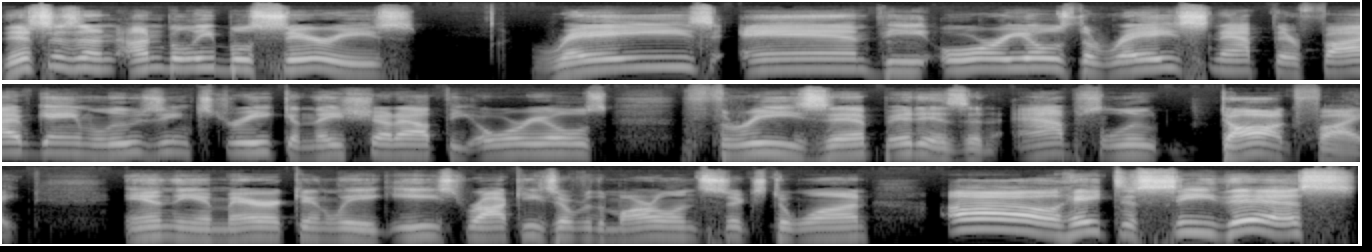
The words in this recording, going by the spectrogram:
This is an unbelievable series. Rays and the Orioles. The Rays snapped their five game losing streak and they shut out the Orioles three zip. It is an absolute dogfight in the American League East. Rockies over the Marlins six to one. Oh, hate to see this.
